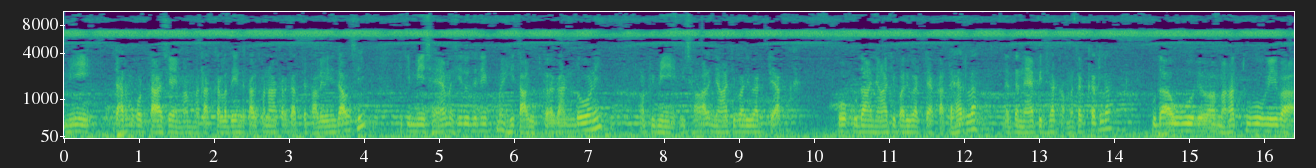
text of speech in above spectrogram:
මේ ධර්ම කොටාශයයි මම මතක් කරලා දෙන්න කල්පනා කරගත්තේ පළවෙනි දවසේ ඉතින් මේ සෑම සිළු දෙනෙක්ම හිත අලුත් කරගන්න ඕනේ. අපි මේ විශාල ඥාති පරිවර්තයක් හෝ කුඩා ඥාති පරිවර්තයක් අතහැරලා නැත්නම් නෑ පිටසක් අමතක කරලා කුඩා වූ වේවා මහත් වූ වේවා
